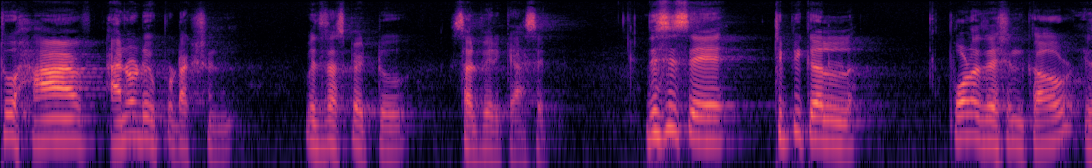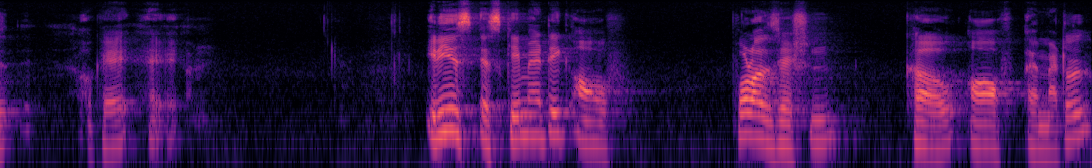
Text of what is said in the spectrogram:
to have anodic protection with respect to sulfuric acid. This is a typical polarization curve okay. It is a schematic of polarization curve of a metal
